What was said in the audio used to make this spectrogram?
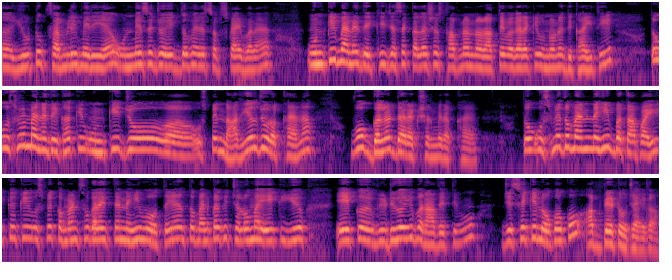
यूट्यूब फैमिली मेरी है, उनमें से जो एक दो मेरे सब्सक्राइबर हैं, उनकी मैंने देखी, जैसे कलश स्थापना नवरात्रि वगैरह की उन्होंने दिखाई थी। तो उसमें मैंने देखा कि उनकी जो उस पर नारियल जो रखा है ना, वो गलत डायरेक्शन में रखा है। तो उसमें तो मैंने नहीं बता पाई, क्योंकि उस पर कमेंट्स वगैरह इतने नहीं वो होते हैं। तो मैंने कहा कि चलो मैं एक ये, एक वीडियो ही बना देती हूँ, जिससे कि लोगों को अपडेट हो जाएगा।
